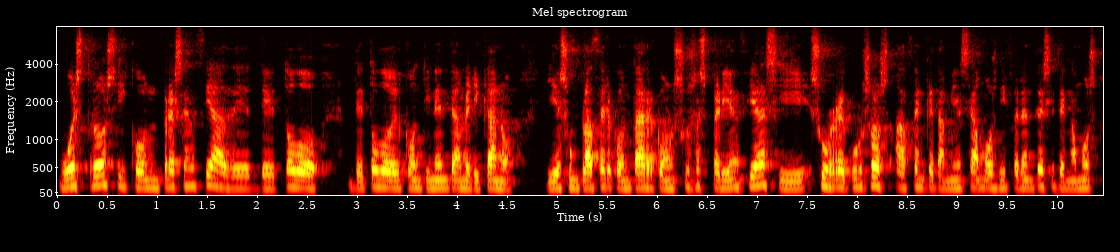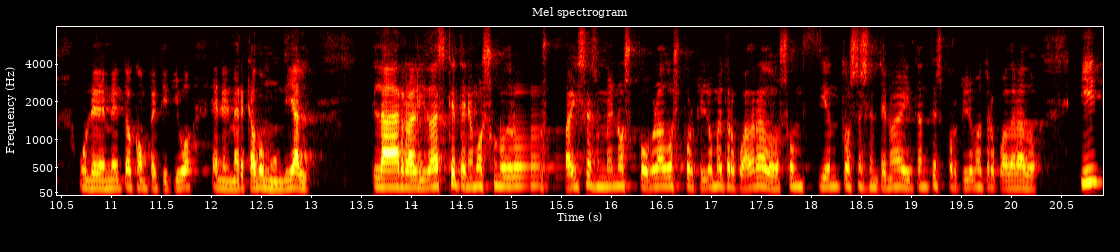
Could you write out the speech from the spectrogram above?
vuestros y con presencia de, todo, de todo el continente americano. Y es un placer contar con sus experiencias y sus recursos hacen que también seamos diferentes y tengamos un elemento competitivo en el mercado mundial. La realidad es que tenemos uno de los países menos poblados por kilómetro cuadrado, son 169 habitantes por kilómetro cuadrado y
